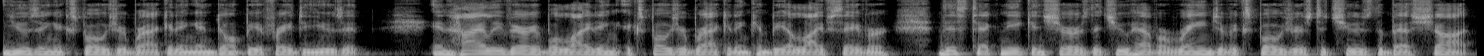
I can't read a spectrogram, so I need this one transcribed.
using exposure bracketing and don't be afraid to use it. In highly variable lighting, exposure bracketing can be a lifesaver. This technique ensures that you have a range of exposures to choose the best shot.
